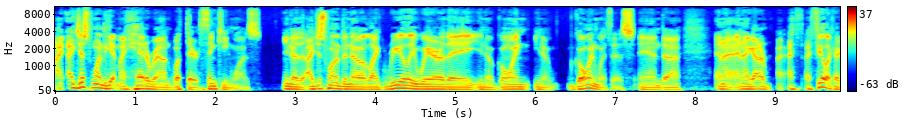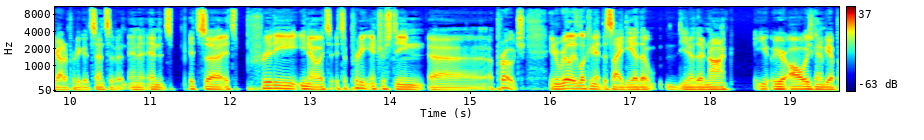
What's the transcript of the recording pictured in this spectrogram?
I I just wanted to get my head around what their thinking was. You know, I just wanted to know like really where are they you know going you know going with this, and uh, and I and I got a I, I feel like I got a pretty good sense of it, and and it's it's uh it's pretty you know it's it's a pretty interesting uh, approach. You know, really looking at this idea that you know they're not you're always going to be up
